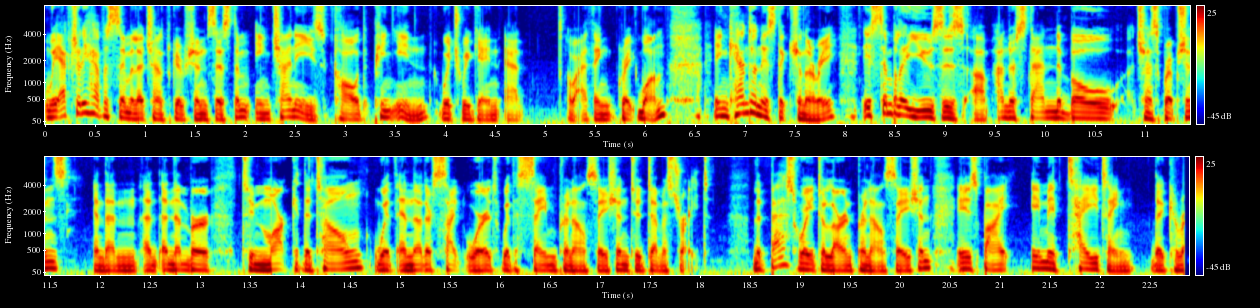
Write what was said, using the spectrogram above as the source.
we actually have a similar transcription system in Chinese called Pinyin, which we gain at well, I think grade one. In Cantonese dictionary, it simply uses um, understandable transcriptions and then a, a, number to mark the tone with another sight word with the same pronunciation to demonstrate. The best way to learn pronunciation is by imitating the correct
